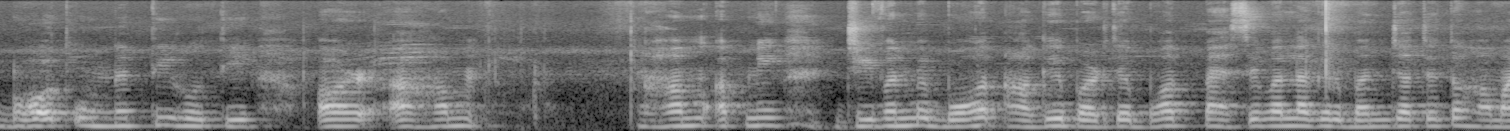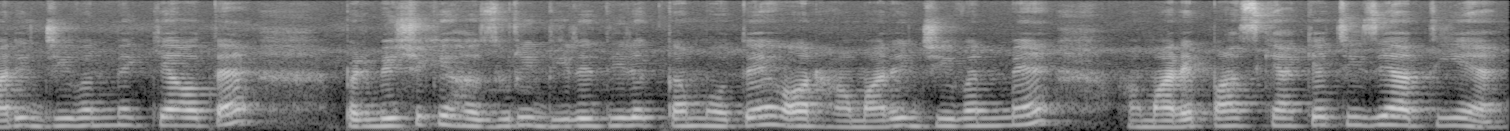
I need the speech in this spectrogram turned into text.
बहुत उन्नति होती है और हम हम अपनी जीवन में बहुत आगे बढ़ जाए, बहुत पैसे वाला अगर बन जाते तो हमारे जीवन में क्या होता है? परमेश्वर की हजूरी धीरे धीरे कम होते हैं और हमारे जीवन में हमारे पास क्या क्या चीज़ें आती हैं?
